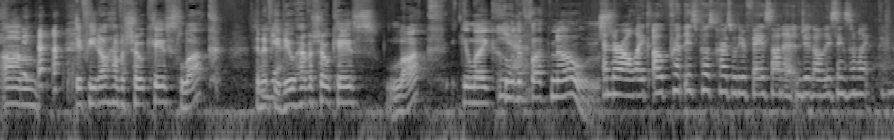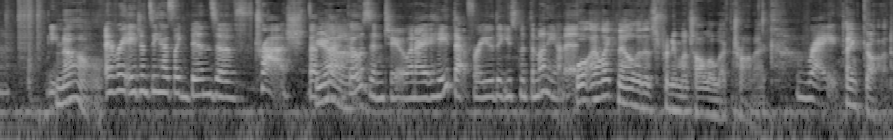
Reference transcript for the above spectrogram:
Um, if you don't have a showcase, luck. And if Yeah. you do have a showcase, luck. You like, who the fuck knows? And they're all like, oh, print these postcards with your face on it and do all these things. And I'm like, they're not. you- no. Every agency has like bins of trash that Yeah. that goes into, and I hate that for you that you spent the money on it. Well, I like now that it's pretty much all electronic. right? Thank God.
